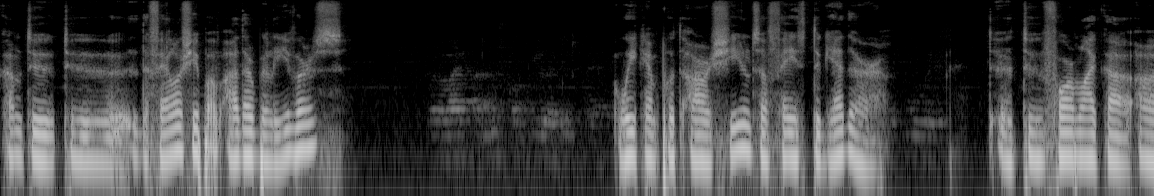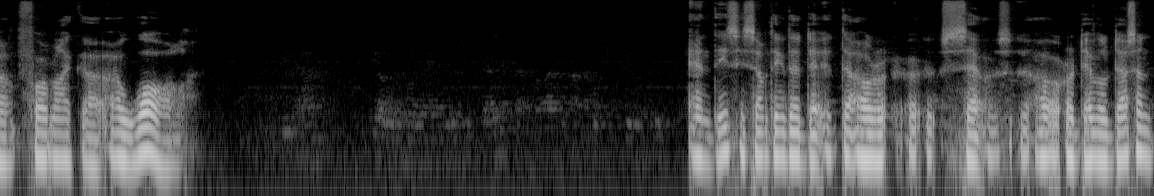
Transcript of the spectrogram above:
come to to the fellowship of other believers we can put our shields of faith together to, to form like a, a form like a, a wall and this is something that the, the, our, uh, our devil doesn't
